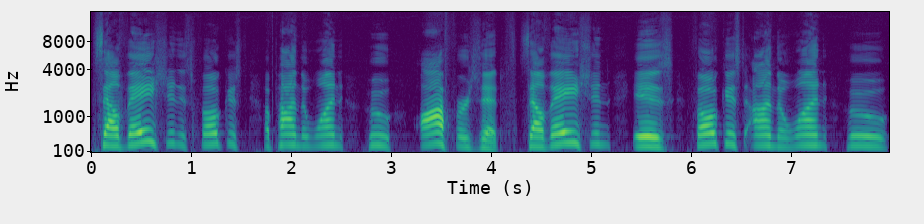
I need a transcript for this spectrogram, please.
Salvation is focused upon the one who offers it. Salvation is focused on the one who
